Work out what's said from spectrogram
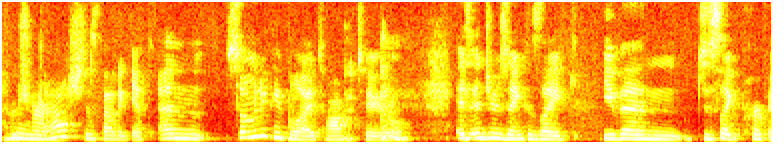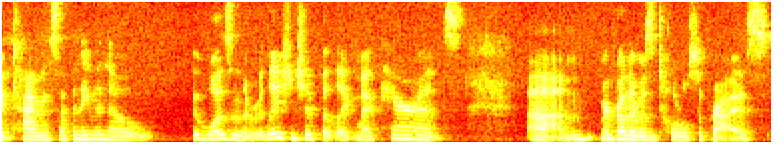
I mean, sure. gosh, is that a gift? And so many people I talk to, it's interesting because, like, even just like perfect timing stuff, and even though it wasn't a relationship, but like my parents, um, my brother was a total surprise.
